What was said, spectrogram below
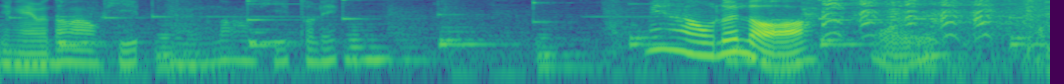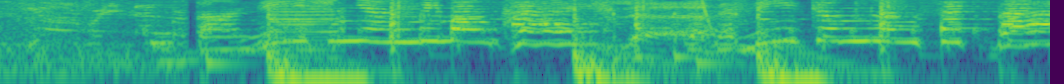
ยังไงมันต้องเอาคลิปยังไงมันต้องเอาคลิปตัวเล็ก ไม่เอาด้วยเหรอโอ้ยตอนนี้ฉันยังไม่มองใครสดแบบนี้กำลังสบาย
